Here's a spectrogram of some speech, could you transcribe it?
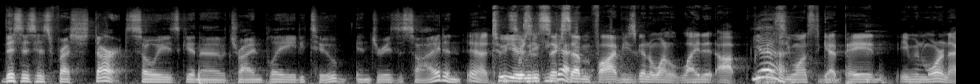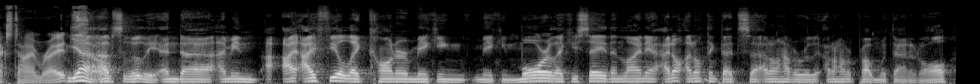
this is his fresh start. So he's gonna try and play 82, injuries aside, and Yeah, two and years at six seven five. He's going to want to light it up because Yeah. he wants to get paid even more next time, right? Yeah, So- absolutely. And uh, I mean, I, I feel like Connor making making more, like you say, than Line. I don't I don't think that's uh, I don't have a really I don't have a problem with that at all.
